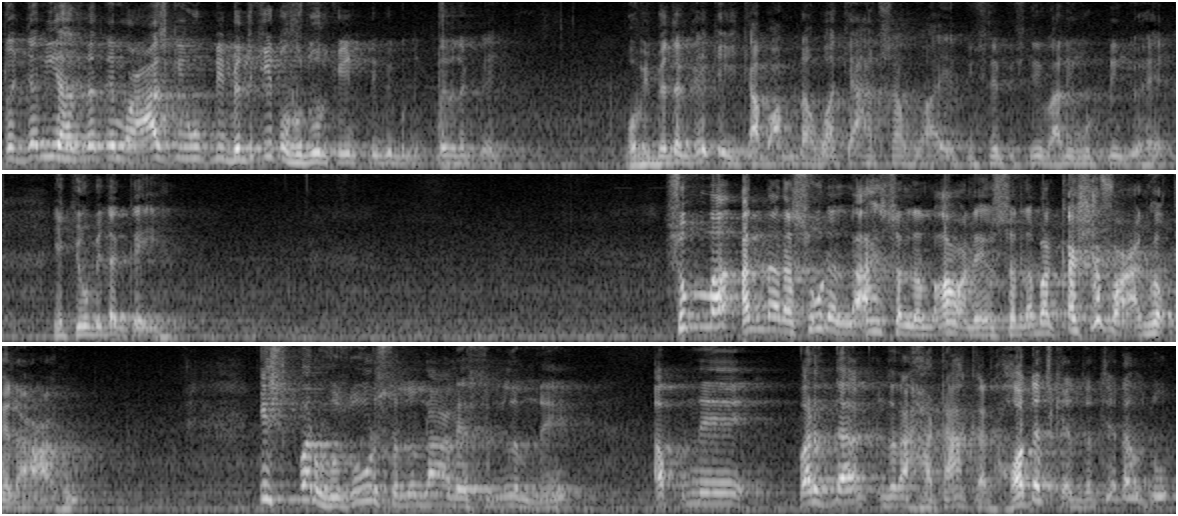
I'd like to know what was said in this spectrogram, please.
تو جب یہ حضرت معاذ کی اونٹنی بدکی تو حضور کی اونٹنی بھی بدک گئی۔ وہ بھی بدک گئی کہ یہ کیا معاملہ ہوا، کیا حادثہ ہوا، یہ پچھلے پچھلی والی اونٹنی جو ہے، یہ کیوں بدک گئی ہے؟ ثم ان رسول اللہ صلی اللہ علیہ وسلم کشف عنہ قلعہ اس پر حضور صلی اللہ علیہ وسلم نے اپنے پردہ ذرا ہٹا کر ہودج کے اندر تھے نا حضور؟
